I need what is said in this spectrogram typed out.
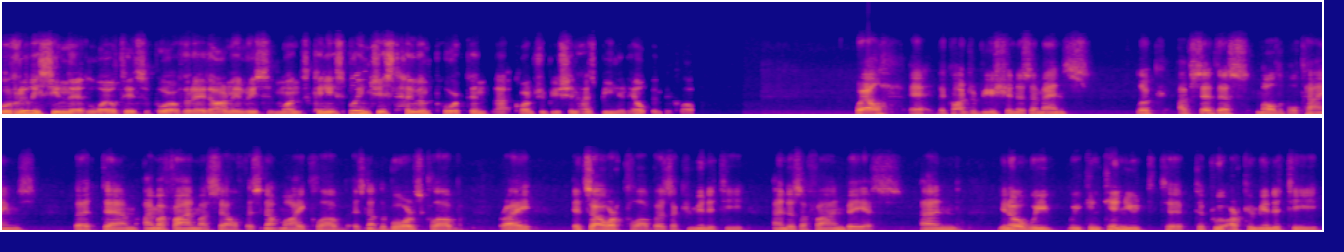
We've really seen the loyalty and support of the Red Army in recent months. Can you explain just how important that contribution has been in helping the club? Well, uh, the contribution is immense. Look, I've said this multiple times that um, I'm a fan myself. It's not my club, it's not the board's club, right? It's our club as a community and as a fan base. And you know, we we continue to to put our community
